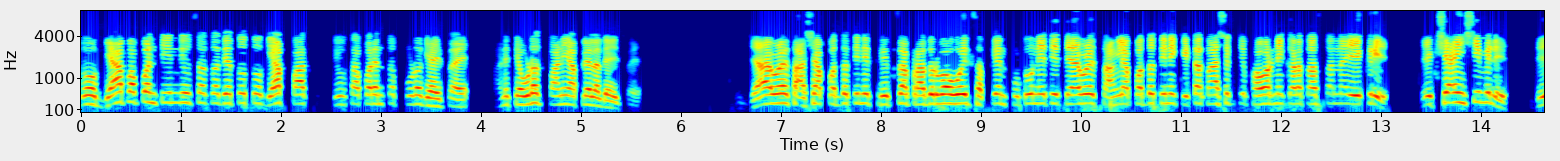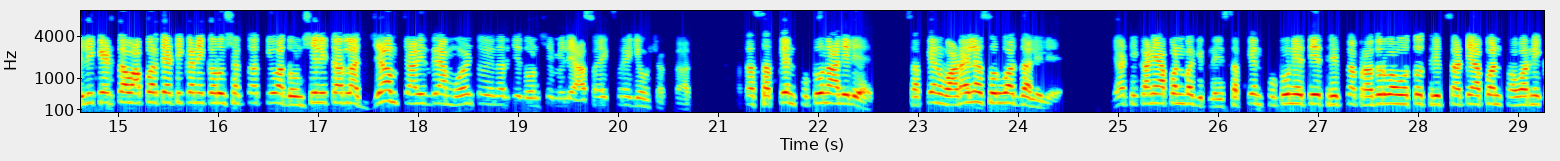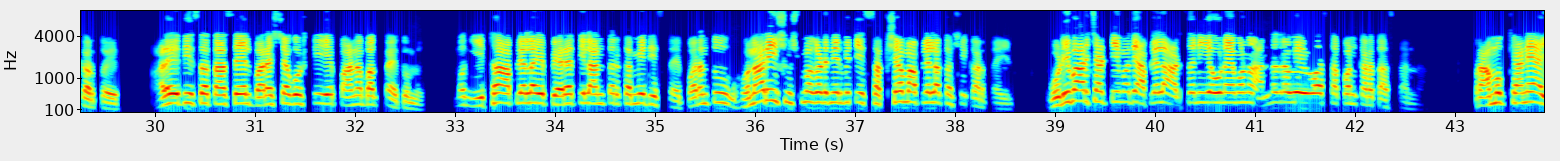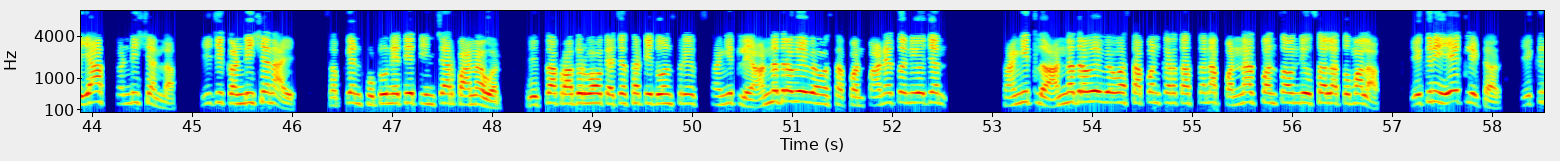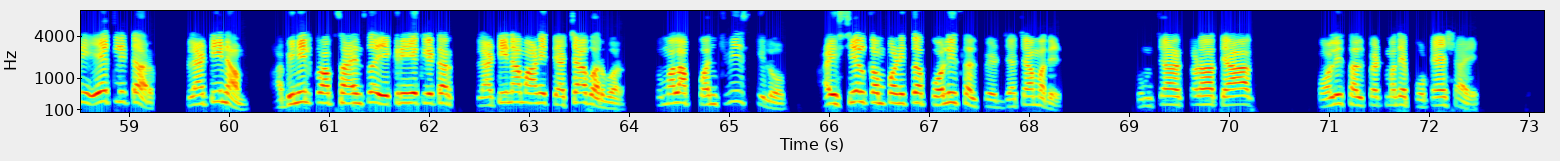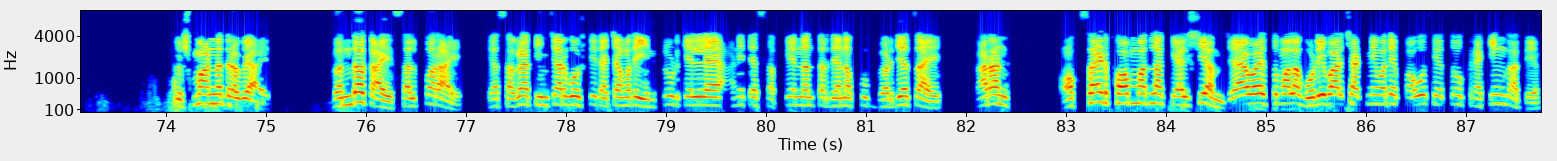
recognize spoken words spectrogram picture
जो गॅप आपण तीन दिवसाचा देतो तो गॅप पाच दिवसापर्यंत पुढे घ्यायचा आहे आणि तेवढंच पाणी आपल्याला द्यायचं आहे ज्यावेळेस अशा पद्धतीने थ्रिपचा प्रादुर्भाव होईल सपकेन फुटून येते त्यावेळेस चांगल्या पद्धतीने कीटकनाशकची फवारणी करत असताना एकरी एकशे ऐंशी मिली डेलिकेटचा वापर त्या ठिकाणी करू शकतात किंवा दोनशे लिटरला जम्प चाळीस ग्रॅम मोएंटो एनर्जी दोनशे मिली असा एक स्प्रे घेऊ शकतात. आता सपकेन फुटून आलेली आहे. सपकेन वाढायला सुरुवात झालेली आहे. या ठिकाणी आपण बघितलं सपकेन फुटून येते थ्रिपचा प्रादुर्भाव होतो थ्रिपसाठी आपण फवारणी करतोय. आळे दिसत असेल बऱ्याचशा गोष्टी हे पानं बघताय तुम्ही. मग इथं आपल्याला हे पेऱ्यातील अंतर कमी दिसतंय. परंतु होणारी सूक्ष्मगड निर्मिती सक्षम आपल्याला कशी करता येईल? गोडीबार छाटणीमध्ये आपल्याला अडचणी येऊ नये म्हणून अन्नद्रव्य व्यवस्थापन करत असताना. प्रामुख्याने या कंडिशनला ही जी कंडिशन आहे सपकेन फुटून येते तीन चार पानावर. थ्रिपचा प्रादुर्भाव त्याच्यासाठी दोन स्प्रे सांगितले. अन्नद्रव्य व्यवस्थापन पाण्याचं नियोजन सांगितलं. अन्नद्रव्य व्यवस्थापन करत असताना पन्नास पंचावन्न दिवसाला तुम्हाला एकरी एक लिटर एकरी एक लिटर प्लॅटिनम अभिनील क्रॉप सायन्सचं एकरी एक लिटर प्लॅटिनम आणि त्याच्याबरोबर तुम्हाला पंचवीस किलो आय सी एल कंपनीचं पॉलिसल्फेट ज्याच्यामध्ये तुमच्याकडं त्या पॉलिसल्फेटमध्ये पोटॅश आहे सूक्ष्मान्नद्रव्य आहे गंधक आहे सल्फर आहे या सगळ्या तीन चार गोष्टी त्याच्यामध्ये इन्क्लूड केलेल्या आहे आणि त्या सपकेनंतर देणं खूप गरजेचं आहे. कारण ऑक्साईड फॉर्ममधला कॅल्शियम ज्यावेळेस तुम्हाला गोडीबार छाटणीमध्ये पाऊस येतो क्रॅकिंग जाते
